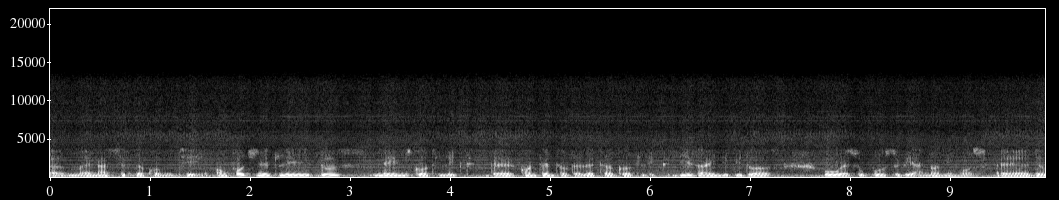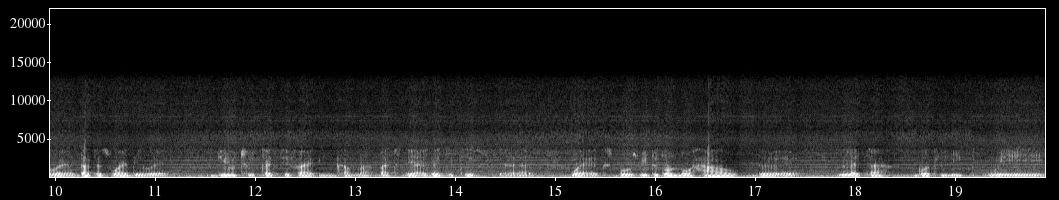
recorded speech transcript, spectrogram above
um, and assist the committee. Unfortunately, those names got leaked. The content of the letter got leaked. These are individuals who were supposed to be anonymous. Uh, they were. That is why they were due to testify in camera, but their identities uh, were exposed. We do not know how the letter got leaked. We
